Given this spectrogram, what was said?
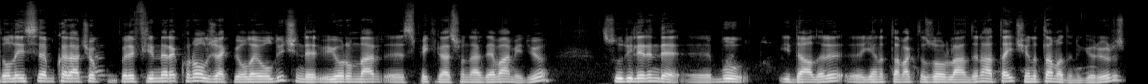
Dolayısıyla bu kadar çok böyle filmlere konu olacak bir olay olduğu için de yorumlar, spekülasyonlar devam ediyor. Suudilerin de bu iddiaları yanıtlamakta zorlandığını hatta hiç yanıtlamadığını görüyoruz.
